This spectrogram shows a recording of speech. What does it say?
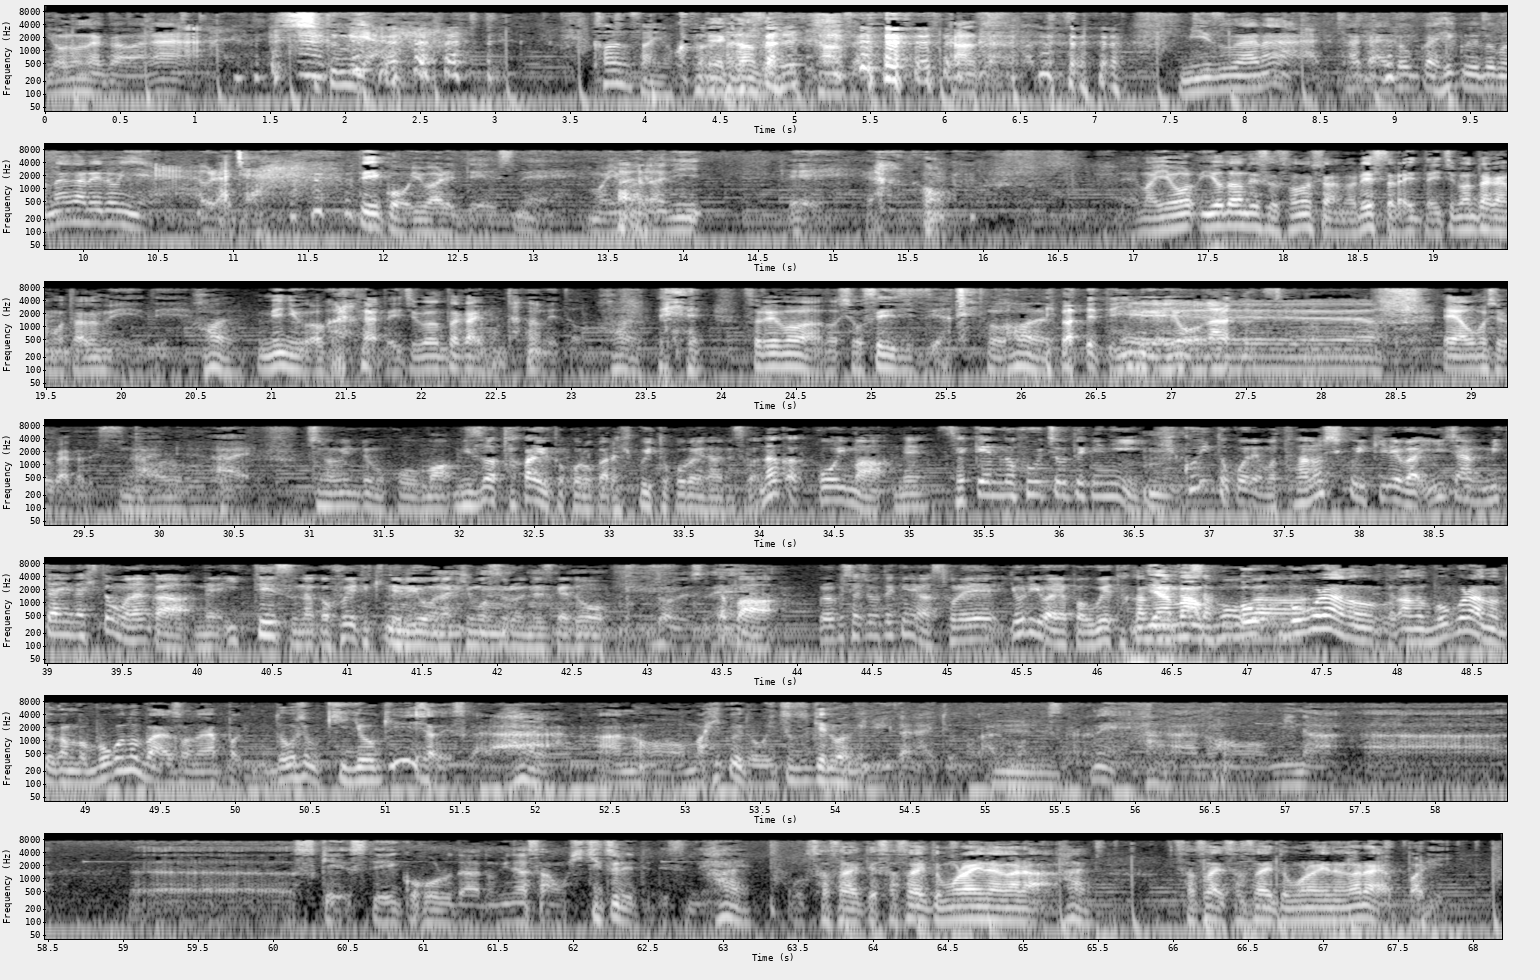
世の中はな仕組みや、ね、関西の方関西関西。関西水はな高いとこから低いとこ流れるんや裏ちゃん。ってこう言われてですね。まあ、未だに、えーあのえーまあ、よ余談ですけどその人はあのレストラン行ったら一番高いもの頼めで。はい。メニューが分からなかったら一番高いもの頼めと、はい。でそれもあの諸誠実やって言はい。われて意味がよう分からんんですけど、へいや面白かったです。なるほど。はいちなみにでもこう、まあ、水は高いところから低いところへなんですがなんかこう今ね世間の風潮的にうん。低いところでも楽しく生きればいいじゃんみたいな人もなんかね一定数なんか増えてきてるような気もするんですけどやっぱ浦部社長的にはそれよりはやっぱ上高めに出した方ぼが僕らのあの僕らのというかまあ僕の場合はそのやっぱどうしても企業経営者ですから、はい。あのまあ、低いところに居続けるわけにはいかないというのがあるもんですからね、はあのみんなあスケステークホルダーの皆さんを引き連れてですね、はい。支えて支えてもらいながら、はい。支え支えてもらいながらやっぱり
